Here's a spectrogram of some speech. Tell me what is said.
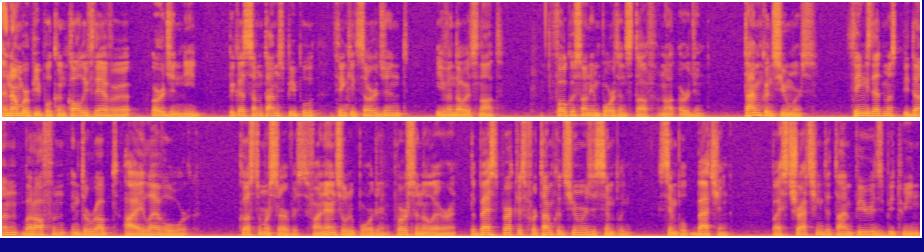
a, number people can call if they have a urgent need, because sometimes people think it's urgent even though it's not. Focus on important stuff, not urgent. Time consumers, things that must be done but often interrupt high level work customer service, financial reporting, personal errand. The best practice for time consumers is simply simple batching. By stretching the time periods between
